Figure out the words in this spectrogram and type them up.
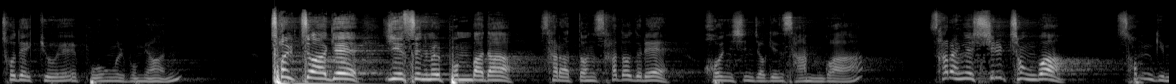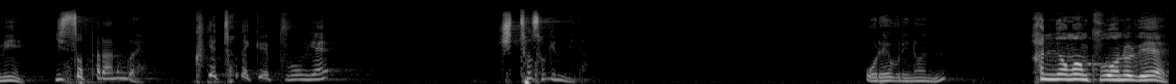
초대교회의 보응을 보면 철저하게 예수님을 본받아 살았던 사도들의 헌신적인 삶과 사랑의 실천과 섬김이 있었다라는 거예요. 그게 초대교회 부흥의 기초석입니다. 올해 우리는 한 영혼 구원을 위해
